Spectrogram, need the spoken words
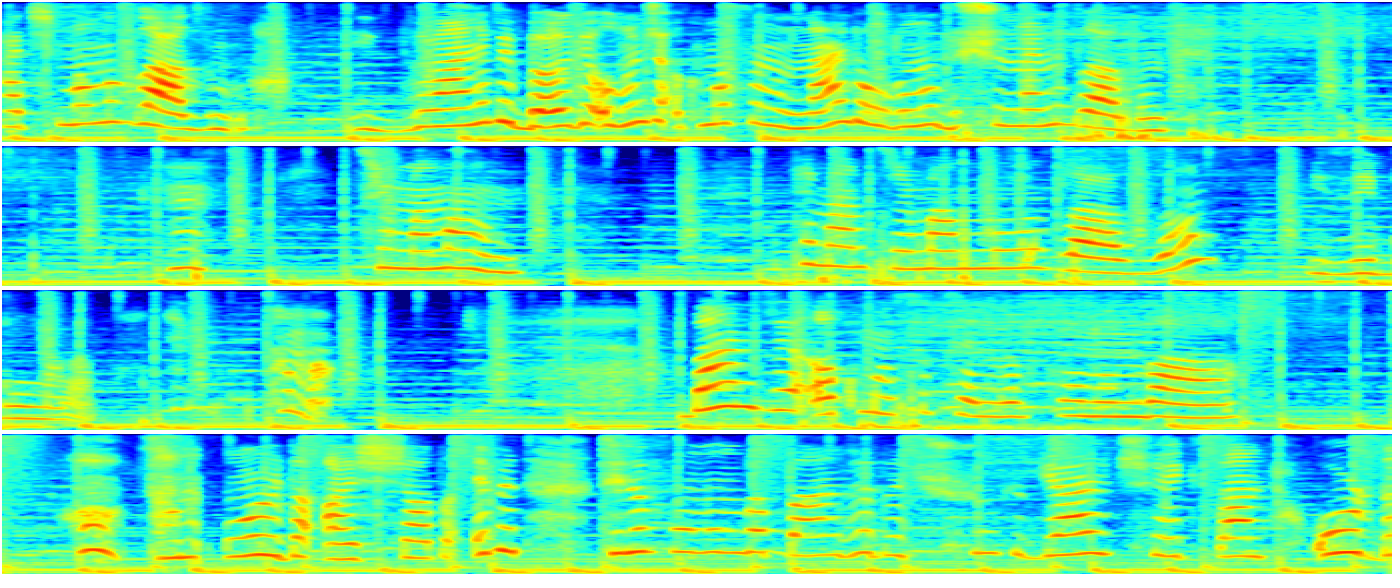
Kaçmamız lazım. Güvenli bir bölge olunca akmasının nerede olduğunu düşünmemiz lazım. Tırmanalım. Hemen tırmanmamız lazım. Bizi bulmadan. Tamam. Bence akması telefonunda. Tam orada aşağıda. Evet telefonunda bence de çünkü gerçekten orada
